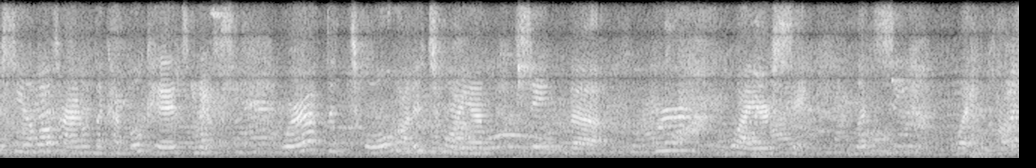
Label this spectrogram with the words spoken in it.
Christina with a couple kids. Yes. We're at the Toll Auditorium seeing the Hoover Choir sing. Let's see what the concert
